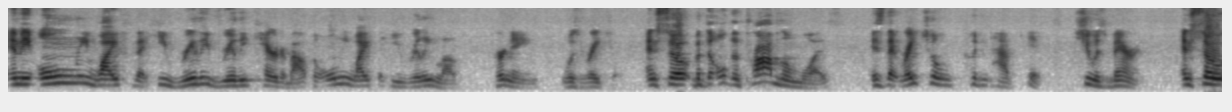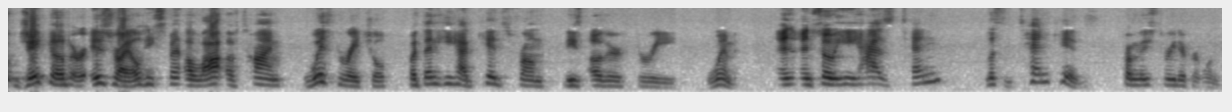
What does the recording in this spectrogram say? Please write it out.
and the only wife that he really, really cared about, the only wife that he really loved, her name was Rachel. And so, but the, the problem was, is that Rachel couldn't have kids. She was barren. And so Jacob, or Israel, he spent a lot of time with Rachel, but then he had kids from these other three women. And, and so he has 10, listen, 10 kids from these three different women.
